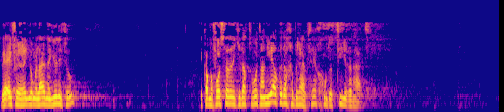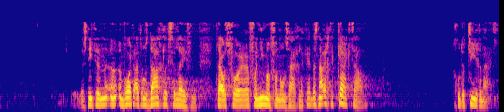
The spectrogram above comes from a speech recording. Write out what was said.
Weer even, jongelui, naar jullie toe. Ik kan me voorstellen dat je dat woord nou niet elke dag gebruikt, hè? Goede tierenheid. Dat is niet een, een, woord uit ons dagelijkse leven. Trouwens, voor, voor niemand van ons eigenlijk. Hè? Dat is nou echt de kerktaal. Goede tierenheid.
